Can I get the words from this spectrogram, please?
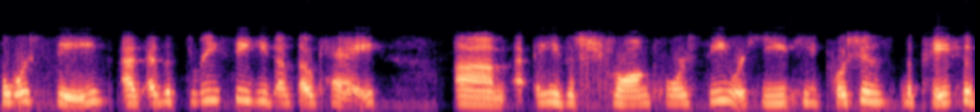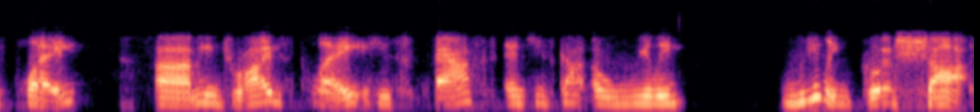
4C. As, as a 3C, he does okay. Um, he's a strong 4C where he, he pushes the pace of play. Um, he drives play. He's fast, and he's got a really, really good shot.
